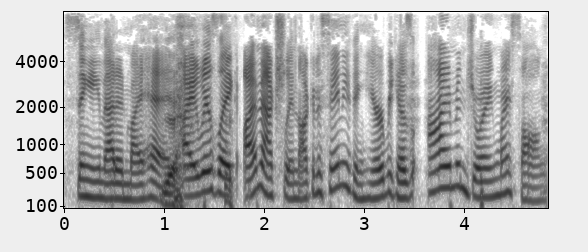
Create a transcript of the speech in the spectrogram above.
singing that in my head. Yeah. I was like, I'm actually not going to say anything here because I'm enjoying my song.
